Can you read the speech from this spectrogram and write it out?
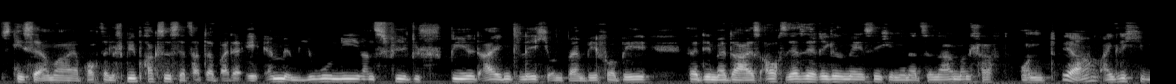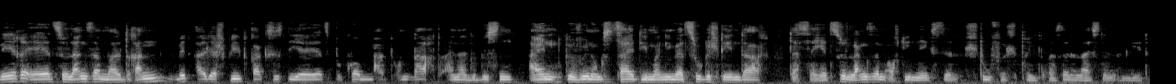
es hieß ja immer, er braucht seine Spielpraxis. Jetzt hat er bei der EM im Juni ganz viel gespielt eigentlich und beim BVB, seitdem er da ist, auch sehr, sehr regelmäßig in der Nationalmannschaft. Und ja, eigentlich wäre er jetzt so langsam mal dran mit all der Spielpraxis, die er jetzt bekommen hat und nach einer gewissen Eingewöhnungszeit, die man ihm ja zugestehen darf, dass er jetzt so langsam auf die nächste Stufe springt, was seine Leistung angeht.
